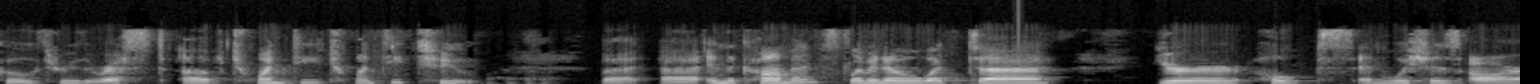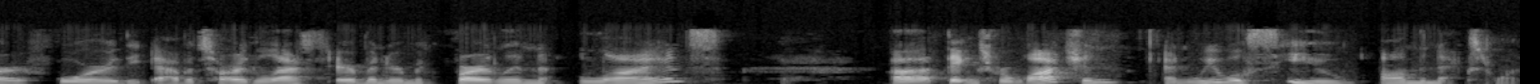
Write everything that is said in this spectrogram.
go through the rest of 2022. But uh, in the comments, let me know what uh, your hopes and wishes are for the Avatar The Last Airbender McFarlane lines. Uh, thanks for watching, and we will see you on the next one.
